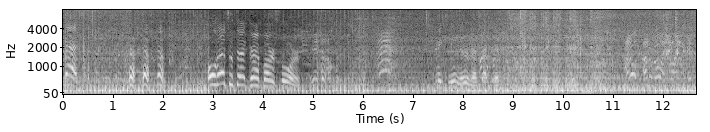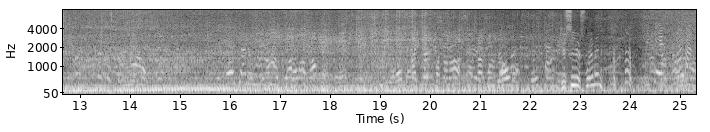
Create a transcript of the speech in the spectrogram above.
Best. Oh, that's what that grab bar's for. Yeah. Makes me nervous, that kid. Did you see her swimming? She can't swim on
